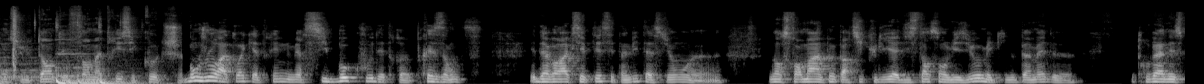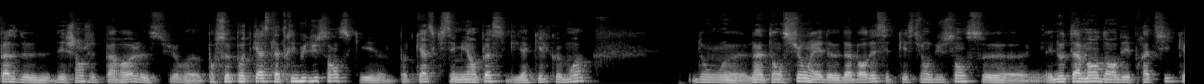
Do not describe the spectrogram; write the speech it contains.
consultante et formatrice et coach. Bonjour à toi Catherine, merci beaucoup d'être présente et d'avoir accepté cette invitation euh, dans ce format un peu particulier à distance en visio, mais qui nous permet de, trouver un espace d'échange et de parole sur, euh, pour ce podcast La Tribu du Sens, qui est le podcast qui s'est mis en place il y a quelques mois, dont euh, l'intention est d'aborder cette question du sens, et notamment dans des pratiques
